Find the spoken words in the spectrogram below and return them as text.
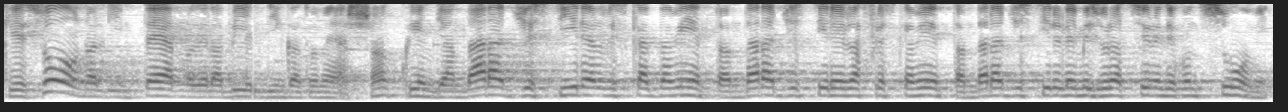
che sono all'interno della building automation, quindi andare a gestire il riscaldamento, andare a gestire il raffrescamento, andare a gestire le misurazioni dei consumi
